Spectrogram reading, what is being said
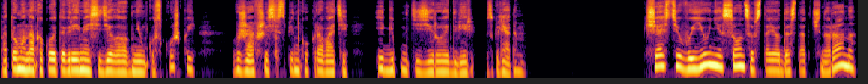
Потом она какое-то время сидела в обнимку с кошкой, вжавшись в спинку кровати и гипнотизируя дверь взглядом. К счастью, в июне солнце встает достаточно рано,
